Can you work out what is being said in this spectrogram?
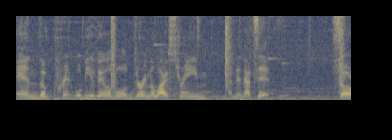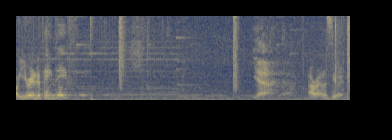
And the print will be available during the live stream, and then that's it. So are you ready to paint, Dave? Yeah. All right, let's do it.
